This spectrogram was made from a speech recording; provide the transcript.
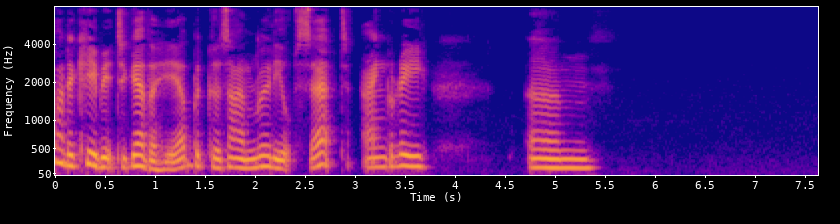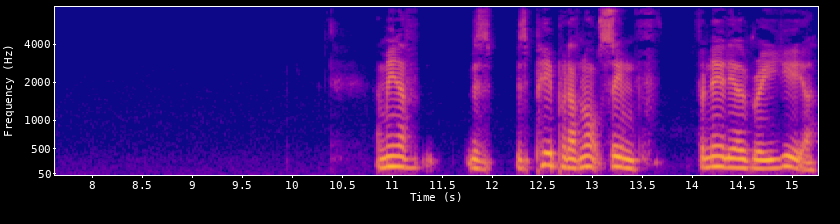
try to keep it together here because I'm really upset angry um I mean, I've there's there's people I've not seen for nearly over a year,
